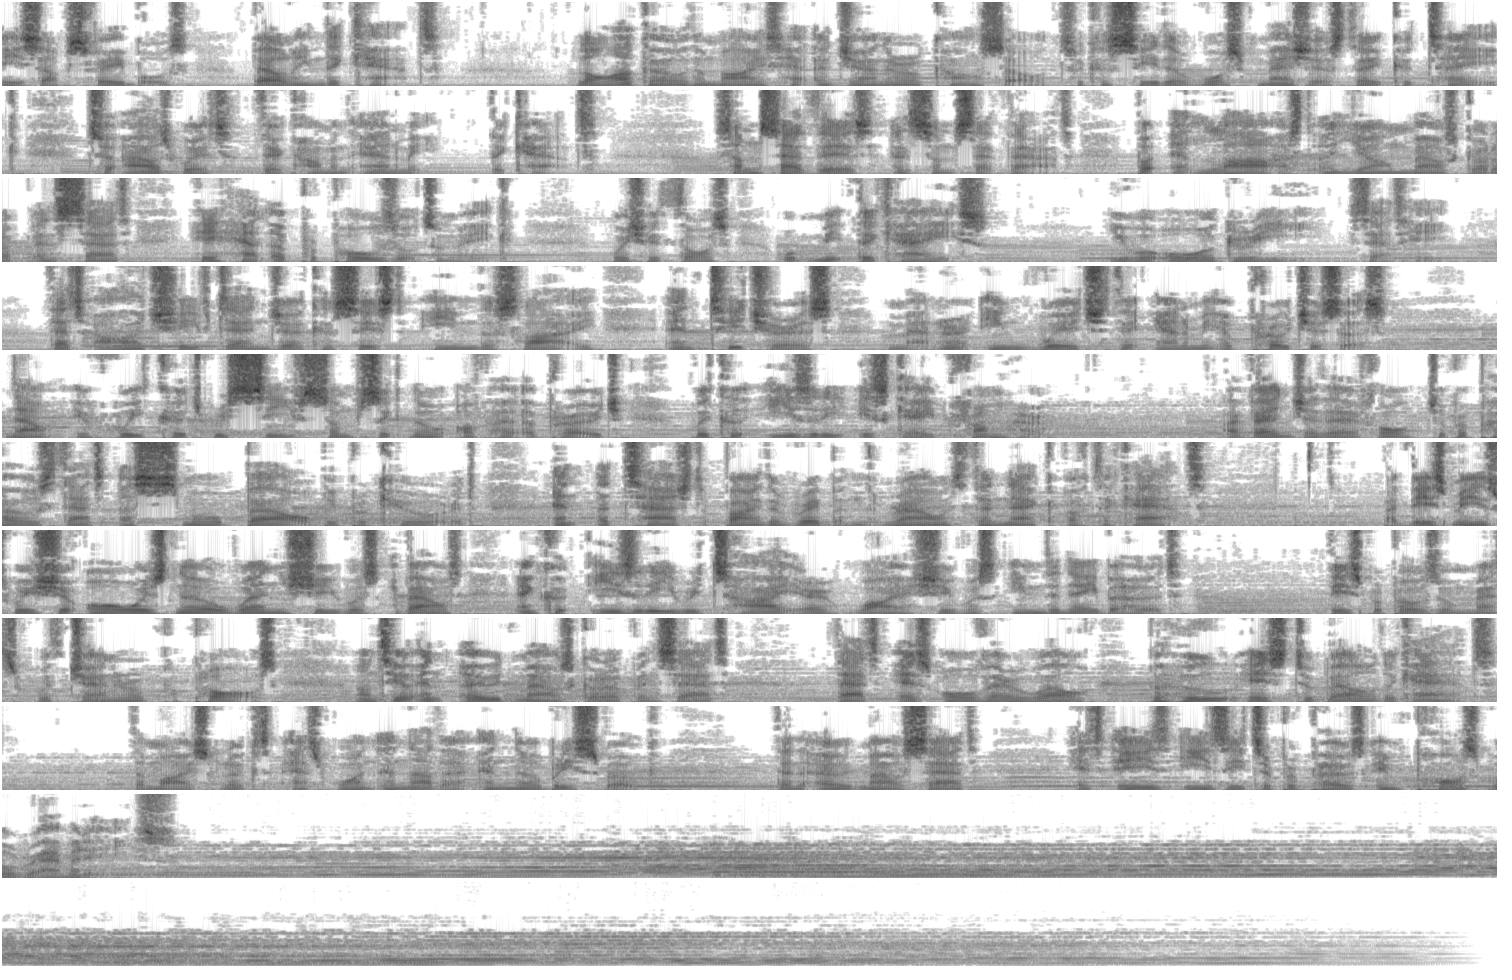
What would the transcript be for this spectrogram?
Aesop's Fables, Belling the Cat. Long ago, the mice had a general council to consider what measures they could take to outwit their common enemy, the cat. Some said this and some said that, but at last a young mouse got up and said he had a proposal to make, which he thought would meet the case. You will all agree, said he, that our chief danger consists in the sly and treacherous manner in which the enemy approaches us now, if we could receive some signal of her approach, we could easily escape from her. I venture, therefore, to propose that a small bell be procured and attached by the ribbon round the neck of the cat. By this means, we should always know when she was about and could easily retire while she was in the neighborhood. This proposal met with general applause until an old mouse got up and said, that is all very well, but who is to bell the cat? The mice looked at one another and nobody spoke. Then the old mouse said, It is easy to propose impossible remedies.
